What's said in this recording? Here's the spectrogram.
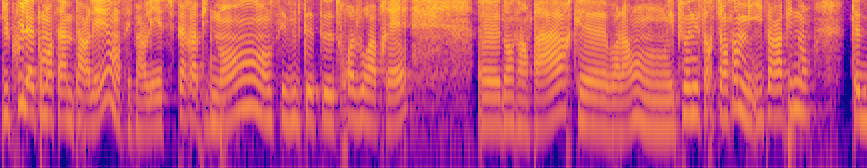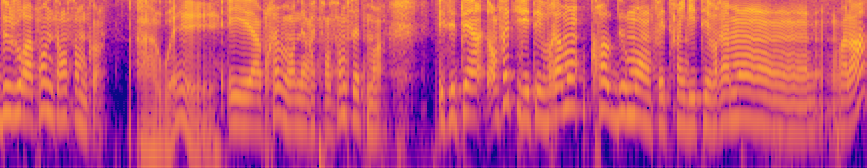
Du coup, il a commencé à me parler, on s'est parlé super rapidement, on s'est vu peut-être trois jours après, euh, dans un parc, euh, voilà, on... et puis on est sortis ensemble, mais hyper rapidement. Peut-être deux jours après, on était ensemble, quoi. Ah ouais. Et après, bon, on est restés ensemble sept mois. Et c'était, en fait, il était vraiment croque de moi, en fait. Enfin, il était vraiment, voilà.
